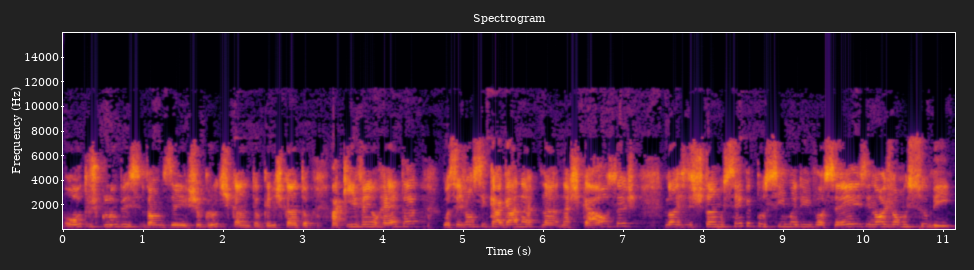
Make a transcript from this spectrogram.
outros clubes, vamos dizer, chucrutes cantam. Que eles cantam, aqui vem o reta, vocês vão se cagar na, na, nas calças, nós estamos sempre por cima de vocês e nós vamos subir.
